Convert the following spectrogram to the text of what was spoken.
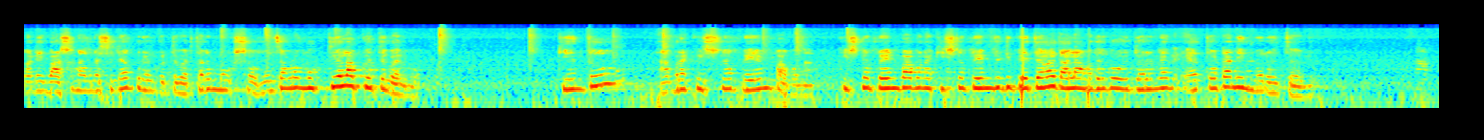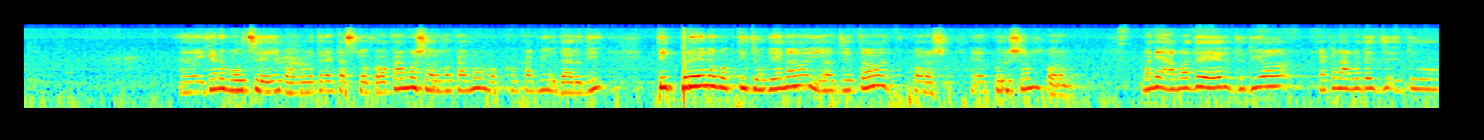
মানে বাসনা আমরা সেটা পূরণ করতে পারি। তারা মোক্ষ বলছে, আমরা মুক্তিও লাভ করতে পারব। কিন্তু আমরা কৃষ্ণ প্রেম পাবো না। কৃষ্ণ প্রেম পাবো না, কৃষ্ণ প্রেম যদি পেতে হয়, তাহলে আমাদেরকে ওই ধরনের এতটা নির্মল হতে হবে। এখানে বলছে ভাগবতের একটা শ্লোক, অকাম সর্বকাম মোক্ষকামী উদারদি তীব্রেণ ভক্তি যোগেন ইয়জিত পরশ- পুরুষম পরম। মানে আমাদের যদিও এখন আমাদের যেহেতু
